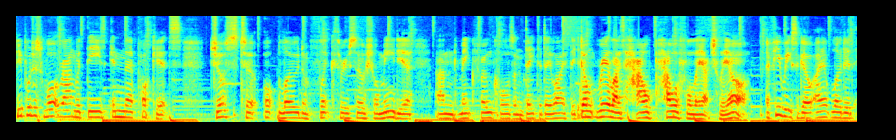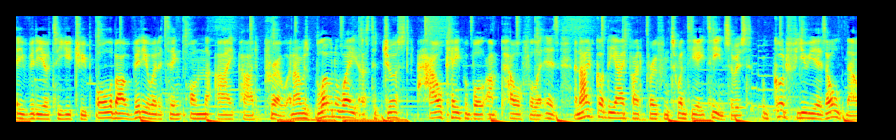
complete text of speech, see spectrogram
People just walk around with these in their pockets just to upload and flick through social media and make phone calls and day-to-day -day life. They don't realize how powerful they actually are. A few weeks ago, I uploaded a video to YouTube all about video editing on the iPad Pro, and I was blown away as to just how capable and powerful it is. And I've got the iPad Pro from 2018, so it's a good few years old now,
